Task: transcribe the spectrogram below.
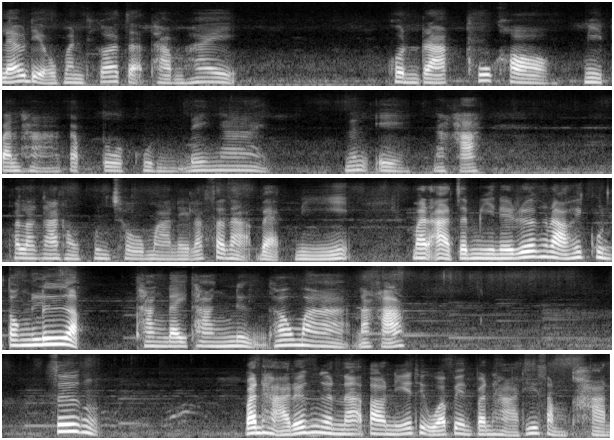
แล้วเดี๋ยวมันก็จะทำให้คนรักคู่ครองมีปัญหากับตัวคุณได้ง่าย นั่นเองนะคะ พลังงานของคุณโชว์มาในลักษณะแบบนี้ มันอาจจะมีในเรื่องราวให้คุณต้องเลือก ทางใดทางหนึ่งเข้ามานะคะ ซึ่งปัญหาเรื่องเงินนะตอนนี้ถือว่าเป็นปัญหาที่สำคัญ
